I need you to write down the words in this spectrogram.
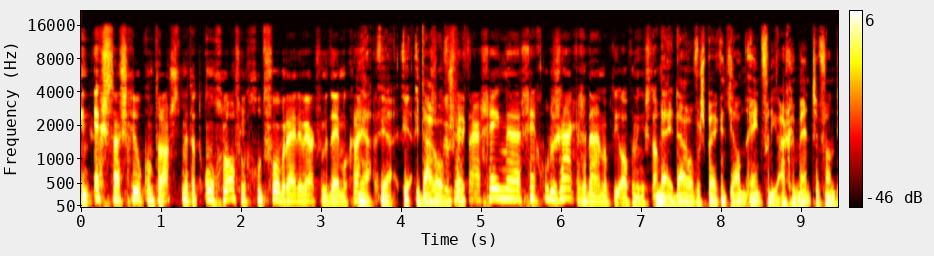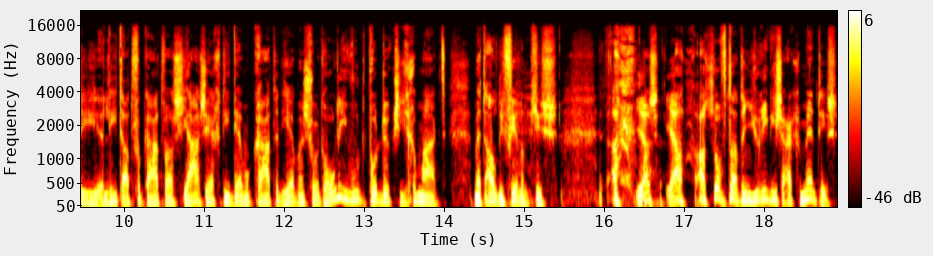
in extra schil contrast met het ongelooflijk goed voorbereide werk van de Democraten. Ja, ja, ja daarover dus heeft daar geen, uh, geen goede zaken gedaan op die openingsdag. Nee, daarover sprekend, Jan. Een van die argumenten van die lead-advocaat was: ja, zeg, die Democraten die hebben een soort Hollywood-productie gemaakt met al die filmpjes. Ja, Als, ja. Alsof dat een juridisch argument is.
